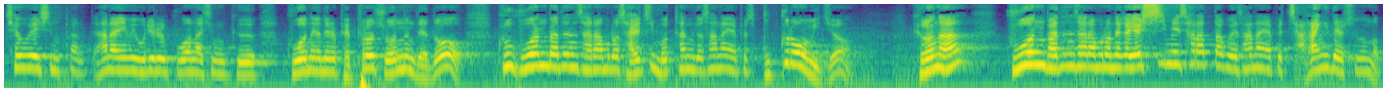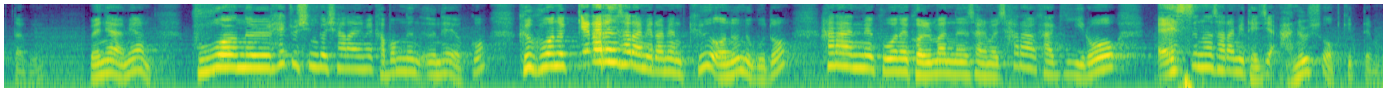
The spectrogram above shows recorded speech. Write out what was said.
최후의 심판 하나님이 우리를 구원하신 그 구원의 은혜를 베풀어 주었는데도 그 구원받은 사람으로 살지 못한 것은 하나님 앞에서 부끄러움이죠. 그러나 구원받은 사람으로 내가 열심히 살았다고 해서 하나님 앞에 자랑이 될 수는 없다고요. 왜냐하면 구원을 해주신 것이 하나님의 값없는 은혜였고 그 구원을 깨달은 사람이라면 그 어느 누구도 하나님의 구원에 걸맞는 삶을 살아가기로 애쓰는 사람이 되지 않을 수 없기 때문에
